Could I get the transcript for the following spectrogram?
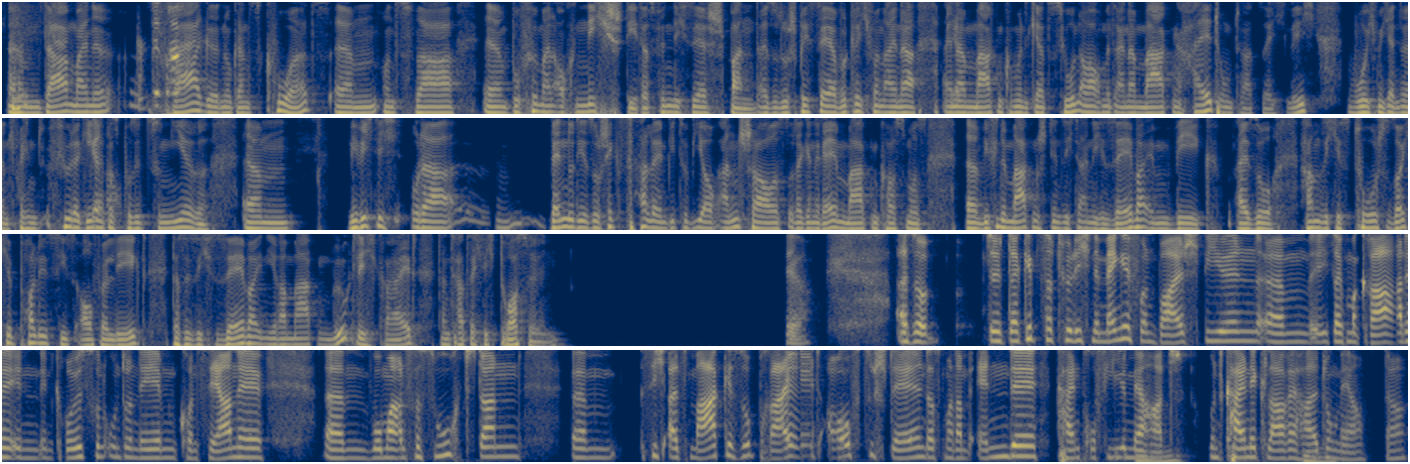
Ähm, da meine Frage nur ganz kurz, ähm, und zwar, äh, wofür man auch nicht steht. Das finde ich sehr spannend. Also du sprichst ja, ja wirklich von einer, einer. Markenkommunikation, aber auch mit einer Markenhaltung tatsächlich, wo ich mich entsprechend für oder gegen genau. etwas positioniere. Ähm, wie wichtig oder wenn du dir so Schicksale im B2B auch anschaust oder generell im Markenkosmos, äh, wie viele Marken stehen sich da eigentlich selber im Weg? Also haben sich historisch solche Policies auferlegt, dass sie sich selber in ihrer Markenmöglichkeit dann tatsächlich drosseln? Ja. Also da, gibt es natürlich eine Menge von Beispielen. Ähm, ich sage mal, gerade in, in größeren Unternehmen, Konzerne, ähm, wo man versucht dann ähm, sich als Marke so breit aufzustellen, dass man am Ende kein Profil mehr mhm. hat und keine klare mhm. Haltung mehr. Ja.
